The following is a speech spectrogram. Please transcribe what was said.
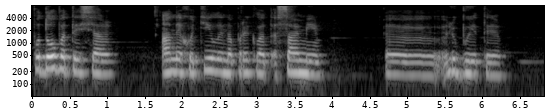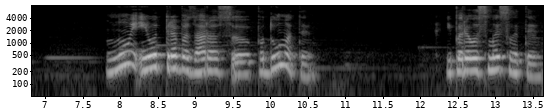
подобатися, а не хотіли, наприклад, самі любити. Ну, і от треба зараз е, подумати і переосмислити,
